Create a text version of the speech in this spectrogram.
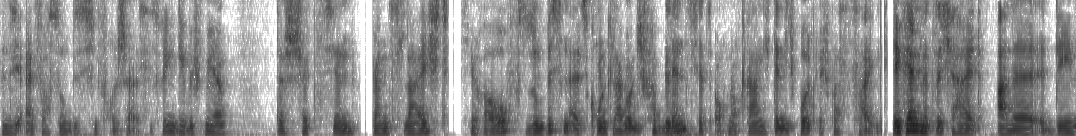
wenn sie einfach so ein bisschen frischer ist. Deswegen gebe ich mir das Schätzchen ganz leicht hier rauf, so ein bisschen als Grundlage und ich verblende es jetzt auch noch gar nicht, denn ich wollte euch was zeigen. Ihr kennt mit Sicherheit alle den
